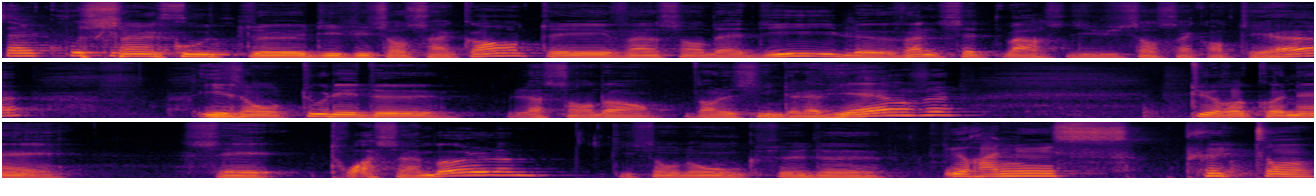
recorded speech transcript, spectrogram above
5 août, 5 août 1850 et Vincent Dindy le 27 mars 1851. Ils ont tous les deux l'ascendant dans le signe de la Vierge. Tu reconnais ces trois symboles qui sont donc ceux de Uranus, Pluton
